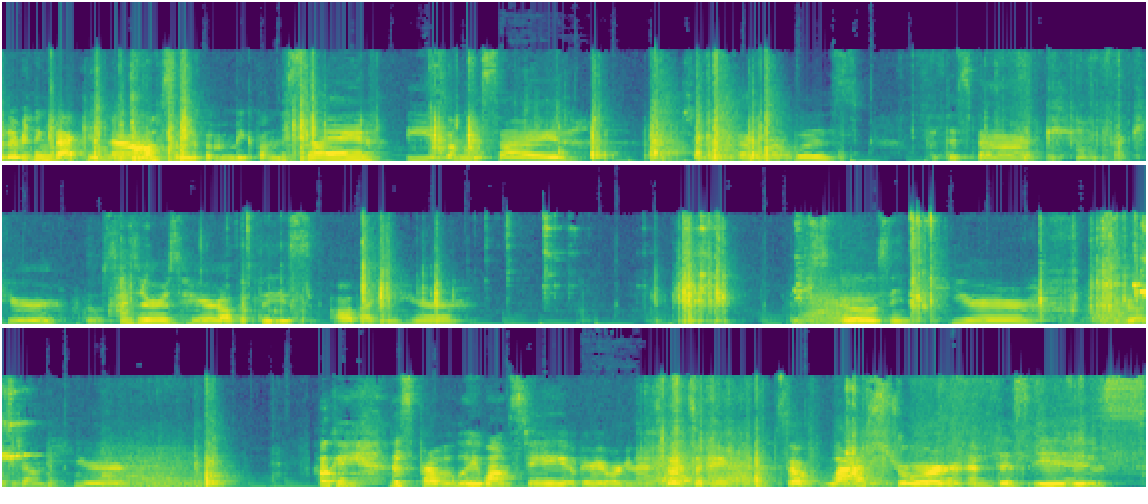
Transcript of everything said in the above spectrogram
put everything back in now. So I'm gonna put my makeup on this side, these on this side. So back it was. Put this back, back here. Those scissors here, I'll put these all back in here. This goes in here. This goes down here. Okay, this probably won't stay very organized, but that's okay. So last drawer, and this is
